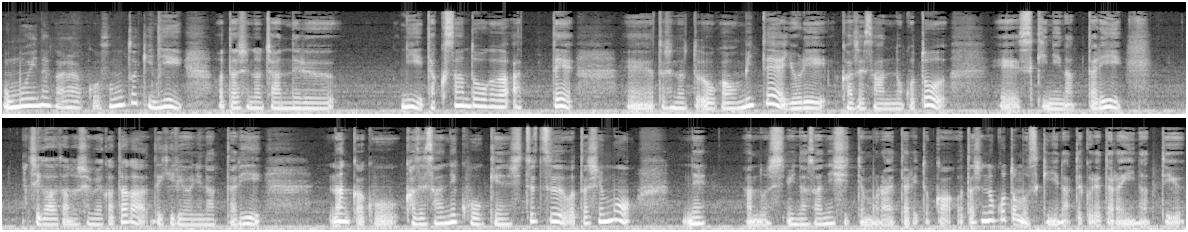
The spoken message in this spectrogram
思いながらこうその時に私のチャンネルにたくさん動画があって、えー私の動画を見てより風さんのことを、えー好きになったり違う楽しみ方ができるようになったりなんかこう風さんに貢献しつつ私もねあの皆さんに知ってもらえたりとか私のことも好きになってくれたらいいなっていう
